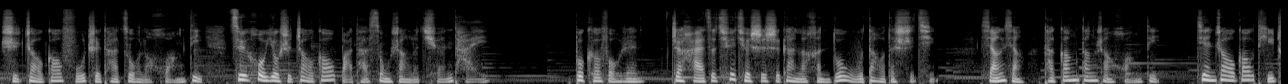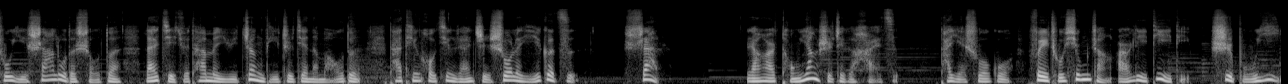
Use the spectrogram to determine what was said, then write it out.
是赵高扶持他做了皇帝，最后又是赵高把他送上了拳台。不可否认，这孩子确确实实干了很多无道的事情。想想他刚当上皇帝。见赵高提出以杀戮的手段来解决他们与政敌之间的矛盾，他听后竟然只说了一个字：善。然而，同样是这个孩子，他也说过废除兄长而立弟弟是不义，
